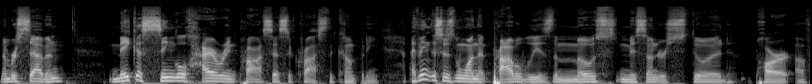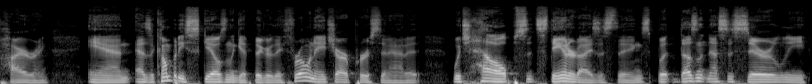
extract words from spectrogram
Number seven, make a single hiring process across the company. I think this is the one that probably is the most misunderstood part of hiring. And as a company scales and they get bigger, they throw an HR person at it, which helps. It standardizes things, but doesn't necessarily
